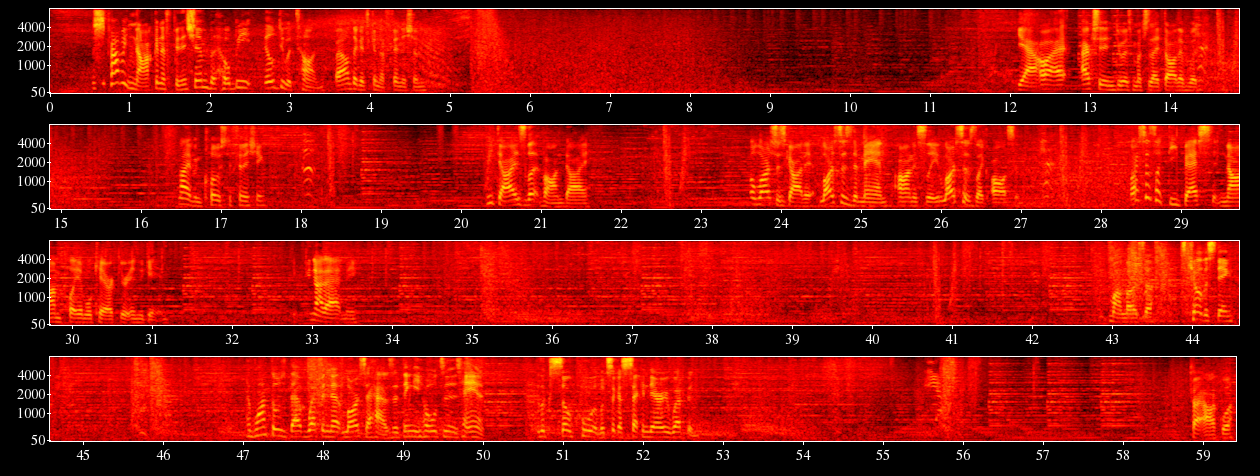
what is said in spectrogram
This is probably not gonna finish him, but he'll be, he'll do a ton. But I don't think it's gonna finish him. Yeah, oh, I actually didn't do as much as I thought it would. Not even close to finishing. If he dies, let Vaan die. Oh, Larsa's got it. Larsa's the man, honestly. Larsa's like awesome. Larsa's like the best non-playable character in the game. You're not at me. Come on, Larsa. Let's kill this thing. I want those that weapon that Larsa has, the thing he holds in his hand. It looks so cool. It looks like a secondary weapon. Try Aqua.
